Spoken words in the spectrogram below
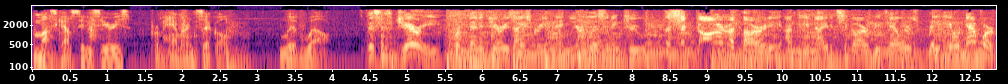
Moscow City Series from Hammer and Sickle. Live well. This is Jerry from Ben and Jerry's Ice Cream, and you're listening to the Cigar Authority on the United Cigar Retailers Radio Network.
